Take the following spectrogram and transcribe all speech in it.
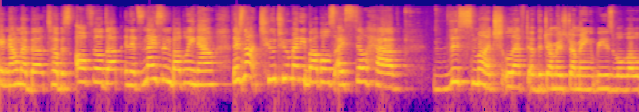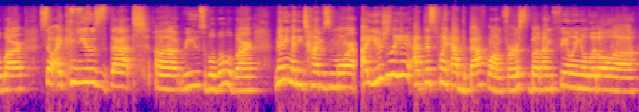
Okay, now my bathtub is all filled up and it's nice and bubbly now. There's not too, too many bubbles. I still have this much left of the Drummer's Drumming reusable bubble bar. So I can use that uh, reusable bubble bar many, many times more. I usually, at this point, add the bath bomb first, but I'm feeling a little, uh,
